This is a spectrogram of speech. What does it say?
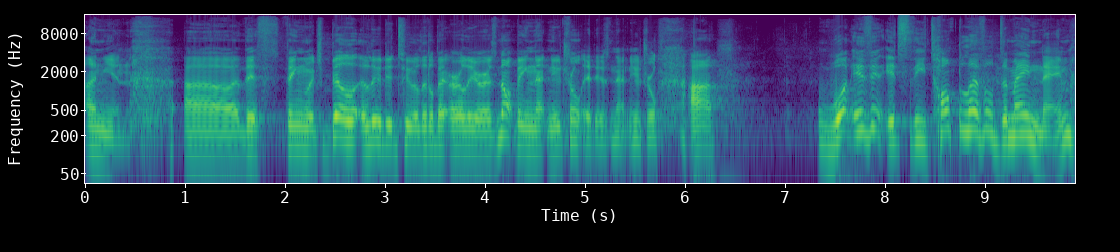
.onion? Uh, this thing which Bill alluded to a little bit earlier as not being net neutral. It is net neutral. Uh, what is it? It's the top level domain name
